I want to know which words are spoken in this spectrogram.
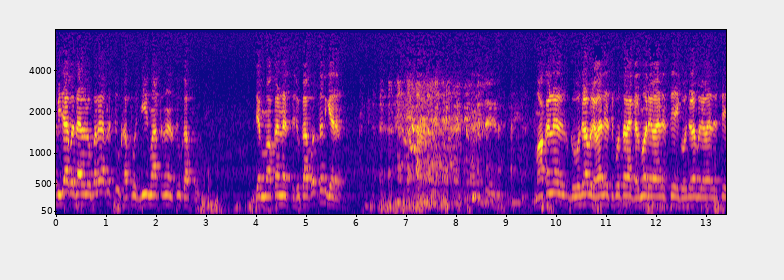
બીજા બધા લોકોને આપણે સુખ આપવું જીવ માત્ર ને સુખ આપવું જેમ મોકણ ને સુખ આપો છો ને ઘેર મોકણ ને ગોદડામાં રહેવા દેશે પોતાના ઘરમાં રહેવા દેશે ગોદડામાં રહેવા દેશે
